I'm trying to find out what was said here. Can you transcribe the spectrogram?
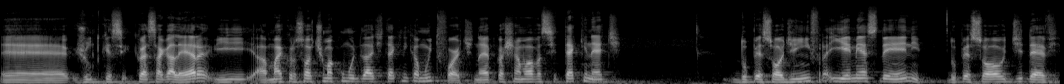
é, junto com, esse- com essa galera e a Microsoft tinha uma comunidade técnica muito forte. Na época chamava-se TechNet, do pessoal de infra, e MSDN, do pessoal de dev.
